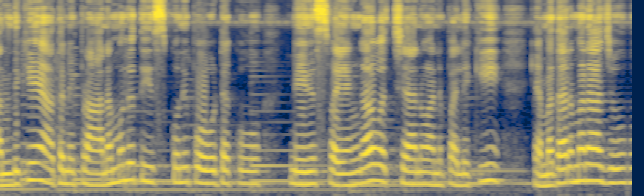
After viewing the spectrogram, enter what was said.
అందుకే అతని ప్రాణములు తీసుకుని పోవుటకు నేను స్వయంగా వచ్చాను అని పలికి యమధర్మరాజు.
